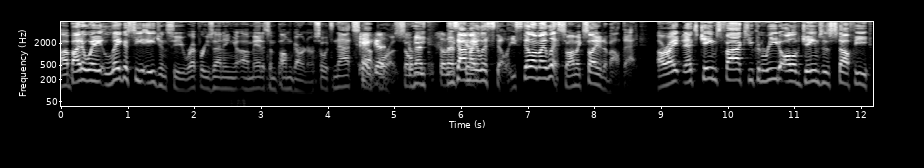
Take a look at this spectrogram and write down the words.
uh, by the way, Legacy Agency representing uh, Madison Bumgarner, so it's not Scott okay, Boras. So, so, he, so he's on good. my list still. He's still on my list, so I'm excited about that. All right, that's James Fox. You can read all of James's stuff. He,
